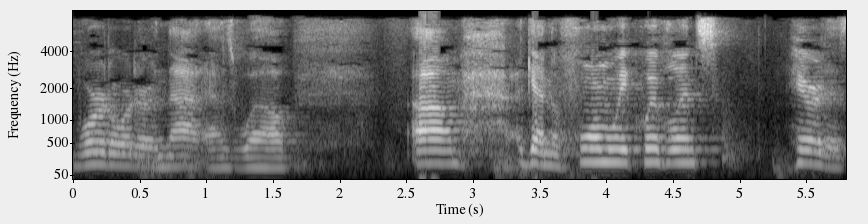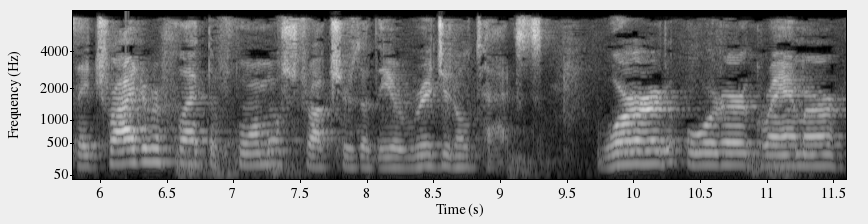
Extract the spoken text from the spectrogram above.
word order in that as well. Um, again, the formal equivalents. Here it is. They try to reflect the formal structures of the original texts word, order, grammar,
